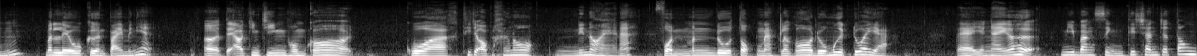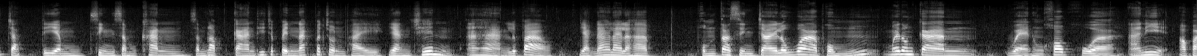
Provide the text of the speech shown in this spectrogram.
มมันเร็วเกินไปไหมเนี่ย เออ แต่เอาจริง ๆ ผมก็กลัวที่จะออกไปข้างนอกนิดหน่อยนะ ฝนมันดูตกหนักแล้วก็ดูมืดด้วยอะ แต่ยังไงก็เหอะ มีบางสิ่งที่ฉันจะต้องจัดเตรียมสิ่งสำคัญสำหรับการที่จะเป็นนักผจญภัย อย่างเช่น อาหารหรือเปล่า อยากได้อะไรเหรอครับ ผมตัดสินใจแล้วว่าผมไม่ต้องการแหวนของครอบครัวอันนี้เอาไป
